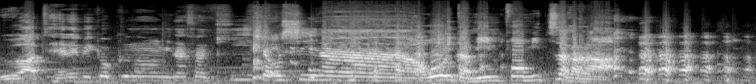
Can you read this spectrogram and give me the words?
うわ、テレビ局の皆さん聞いてほしいなぁ 大分民放3つだからな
